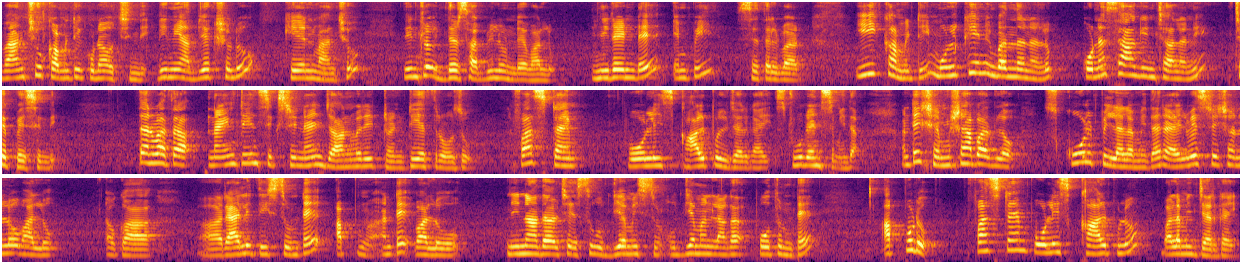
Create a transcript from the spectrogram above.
వాంచు కమిటీ కూడా వచ్చింది. దీని అధ్యక్షుడు కేఎన్ వాంచు. దీంట్లో ఇద్దరు సభ్యులు ఉండేవాళ్ళు. నిరెండే ఎంపీ సెతల్వాడ్. ఈ కమిటీ ముల్కీ నిబంధనలు కొనసాగించాలని చెప్పేసింది. తర్వాత నైన్టీన్ సిక్స్టీ నైన్ జనవరి ట్వంటీయత్ రోజు ఫస్ట్ టైం పోలీస్ కాల్పులు జరిగాయి స్టూడెంట్స్ మీద. అంటే శంషాబాద్లో స్కూల్ పిల్లల మీద రైల్వే స్టేషన్లో వాళ్ళు ఒక ర్యాలీ తీస్తుంటే అప్ అంటే వాళ్ళు నినాదాలు చేస్తూ ఉద్యమిస్తు ఉద్యమంలాగా పోతుంటే అప్పుడు ఫస్ట్ టైం పోలీస్ కాల్పులు వాళ్ళ మీద జరిగాయి.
